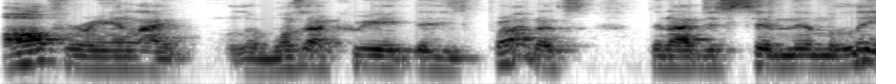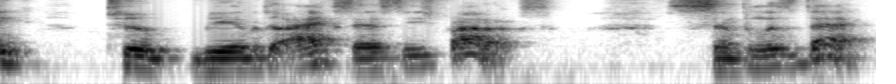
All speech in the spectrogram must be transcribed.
offer in, like once I create these products, then I just send them a link to be able to access these products. Simple as that.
